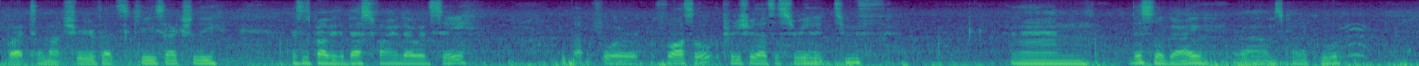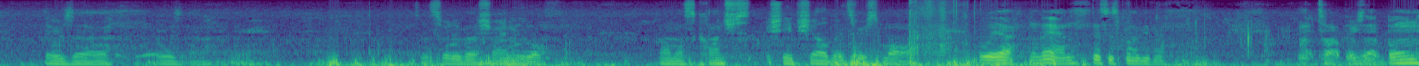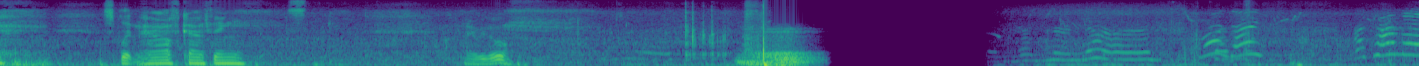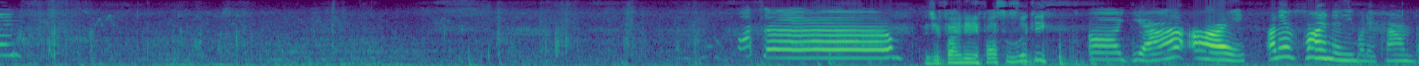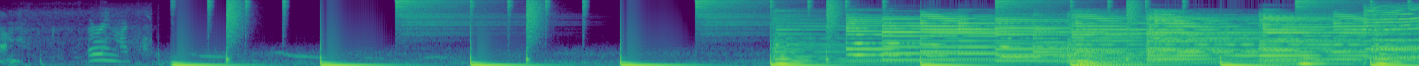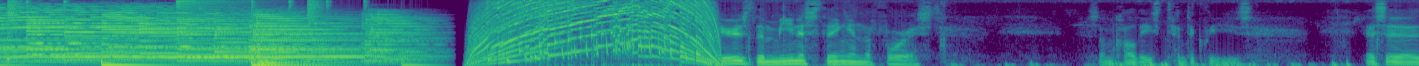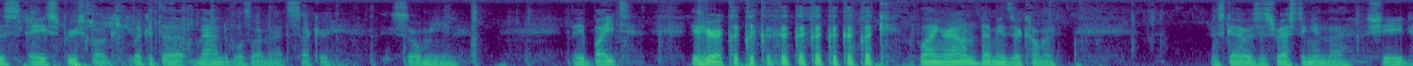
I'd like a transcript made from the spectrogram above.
but I'm not sure if that's the case actually. This is probably the best find I would say uh, for fossil. Pretty sure that's a serrated tooth. And then this little guy um, is kind of cool. There's a there's a there. It's sort of a shiny little, almost conch-shaped shell, but it's very small. Oh yeah, and then this is probably the top. There's that bone split in half kind of thing. There we go. Come on, guys. I'm coming. Awesome. Did you find any fossils, Lucky? uh, yeah, I I didn't find any, but I found them. They're in my pocket. Here's the meanest thing in the forest. Some call these tentacles. This is a spruce bug. Look at the mandibles on that sucker. So mean. They bite. You'll hear a click, click, click, click, click, click, click, click, click flying around. That means they're coming. This guy was just resting in the shade.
